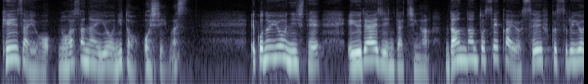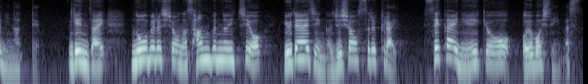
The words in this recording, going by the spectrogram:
経済を逃さないようにと教えます。このようにしてユダヤ人たちがだんだんと世界を征服するようになって現在ノーベル賞の3分の1をユダヤ人が受賞するくらい世界に影響を及ぼしています。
